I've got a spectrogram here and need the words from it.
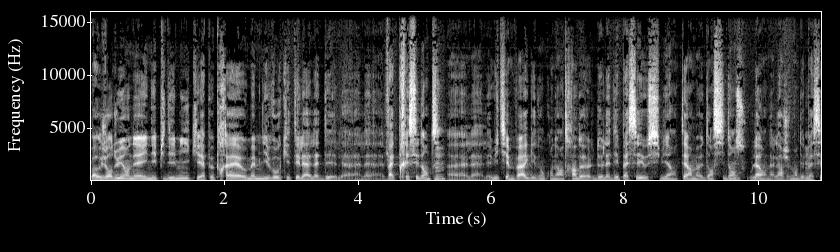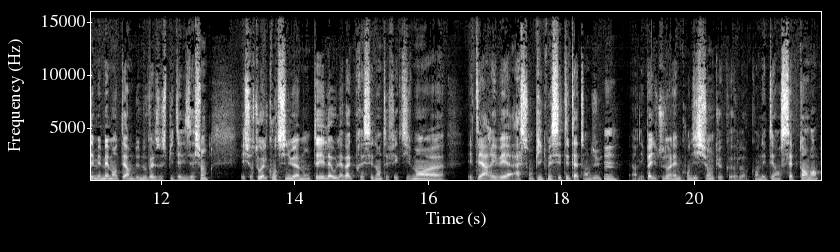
Bah aujourd'hui, on est à une épidémie qui est à peu près au même niveau qu'était la, la, vague précédente, mmh. euh, la huitième vague, et donc on est en train de, la dépasser, aussi bien en termes d'incidence, mmh. où là on a largement mmh. dépassé, mais même en termes de nouvelles hospitalisations. Et surtout, elle continue à monter, là où la vague précédente, effectivement, euh, était arrivée à, son pic, mais c'était attendu. On n'est pas du tout dans les mêmes conditions que qu'on était en septembre.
